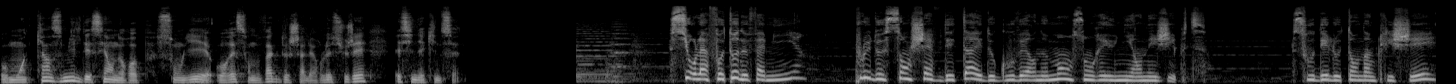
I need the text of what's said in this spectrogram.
au moins 15 000 décès en Europe sont liés aux récentes vagues de chaleur. Le sujet est signé Kinson. Sur la photo de famille, plus de 100 chefs d'État et de gouvernement sont réunis en Égypte. Soudés le temps d'un cliché,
